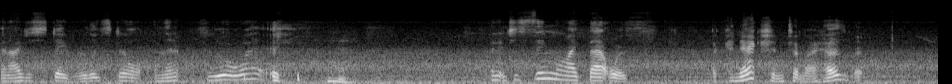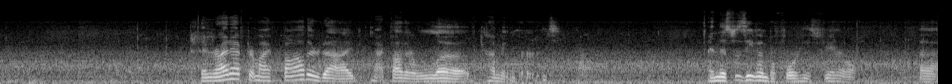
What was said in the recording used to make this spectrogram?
And I just stayed really still, and then it flew away. Hmm. And it just seemed like that was a connection to my husband. And right after my father died, my father loved hummingbirds. And this was even before his funeral. Uh,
